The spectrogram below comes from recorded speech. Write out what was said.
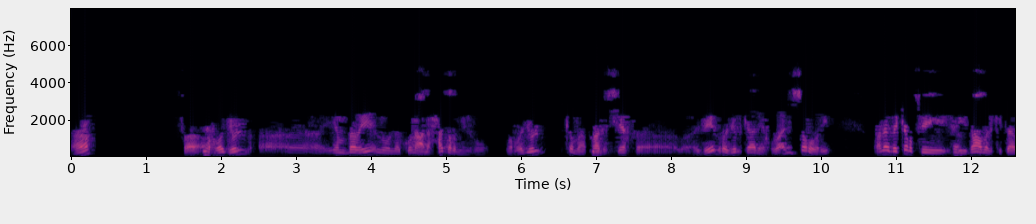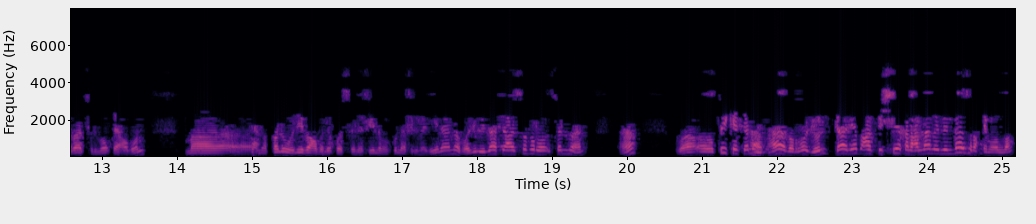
ها؟ فالرجل آه، ينبغي أنه نكون على حذر منه. والرجل كما قال الشيخ آه، زيد رجل كان إخواني السروري. أنا ذكرت في في نعم. بعض الكتابات في الموقع أظن ما نعم. نقلوه لي بعض الإخوة السلفيين لما كنا في المدينة. أن الرجل يدافع عن سفر سلمان ها؟ وأعطيك كلام. نعم. هذا الرجل كان يضعف في الشيخ العلامة بن باز رحمه الله.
